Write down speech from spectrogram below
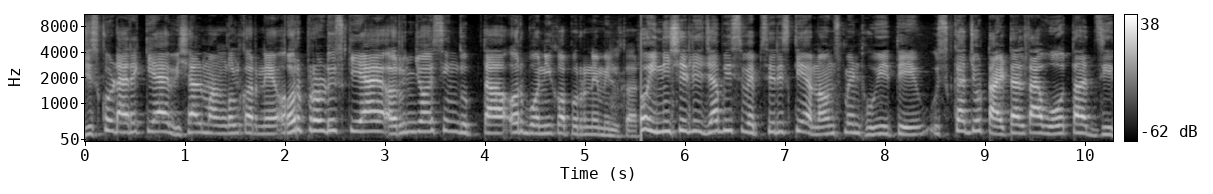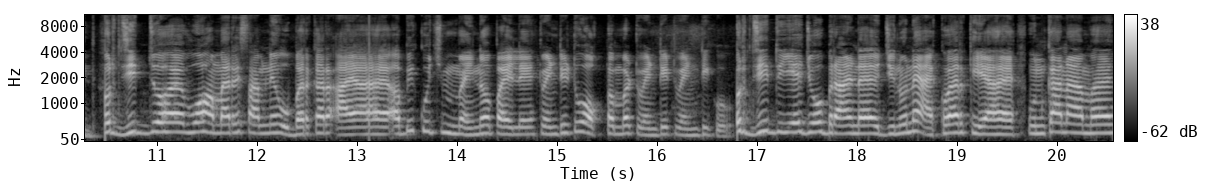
जिसको डायरेक्ट किया है विशाल मांगोलकर ने और प्रोड्यूस किया है अरुण जॉय सिंह गुप्ता और बोनी कपूर ने मिलकर। तो इनिशियली जब इस वेब सीरीज़ की अनाउंसमेंट हुई थी, उसका जो टाइटल था वो था जीत। और जीत जो है वो हमारे सामने उभर कर आया है अभी कुछ महीनों पहले ट्वेंटी अक्टूबर ट्वेंटी को। और जीत ये जो ब्रांड है, जिन्होंने एक्वायर किया है, उनका नाम है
